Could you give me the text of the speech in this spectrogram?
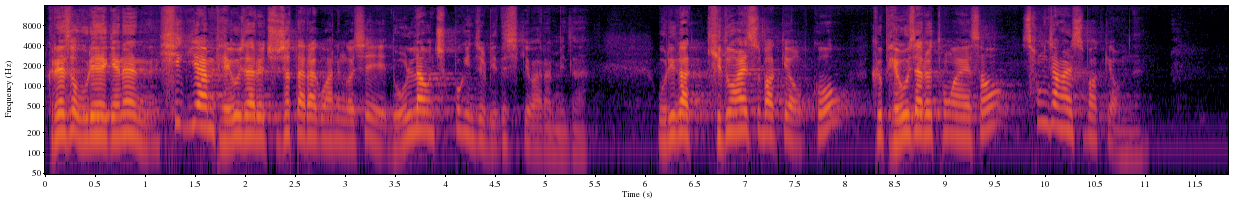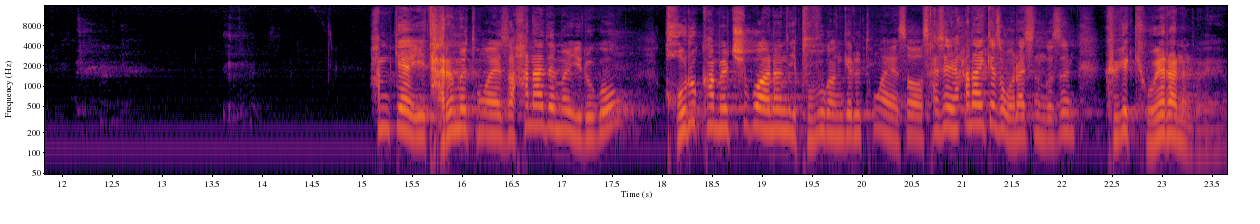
그래서 우리에게는 희귀한 배우자를 주셨다라고 하는 것이 놀라운 축복인 줄 믿으시기 바랍니다. 우리가 기도할 수밖에 없고 그 배우자를 통하여서 성장할 수밖에 없는 함께 이 다름을 통하여서 하나됨을 이루고 거룩함을 추구하는 이 부부 관계를 통하여서 사실 하나님께서 원하시는 것은 그게 교회라는 거예요.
